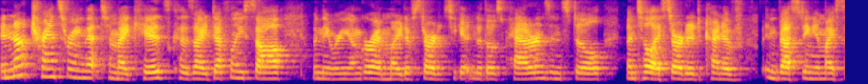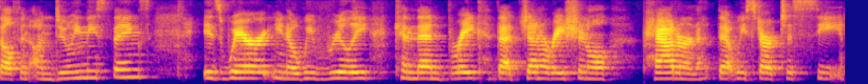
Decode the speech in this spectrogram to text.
and not transferring that to my kids because I definitely saw when they were younger, I might have started to get into those patterns and still until I started kind of investing in myself and undoing these things is where, you know, we really can then break that generational pattern that we start to see.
